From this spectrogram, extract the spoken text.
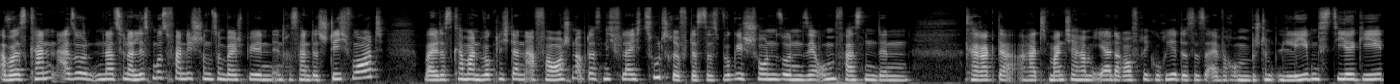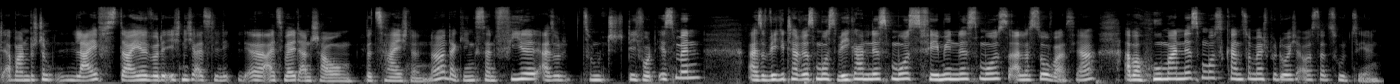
Aber es kann, also Nationalismus fand ich schon zum Beispiel ein interessantes Stichwort, weil das kann man wirklich dann erforschen, ob das nicht vielleicht zutrifft, dass das wirklich schon so einen sehr umfassenden Charakter hat. Manche haben eher darauf rekurriert, dass es einfach um einen bestimmten Lebensstil geht, aber einen bestimmten Lifestyle würde ich nicht als, äh, als Weltanschauung bezeichnen. Ne? Da ging es dann viel, also zum Stichwort Ismen, also Vegetarismus, Veganismus, Feminismus, alles sowas, ja. Aber Humanismus kann zum Beispiel durchaus dazu zählen.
